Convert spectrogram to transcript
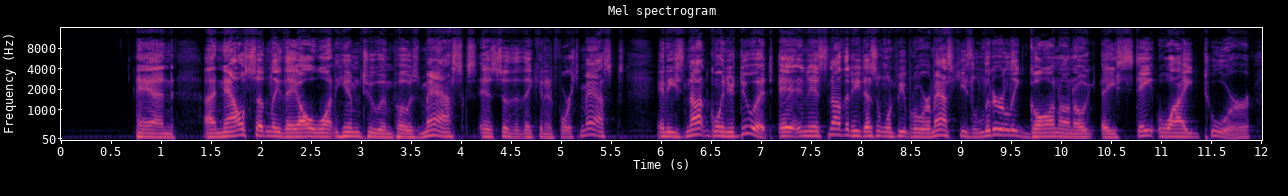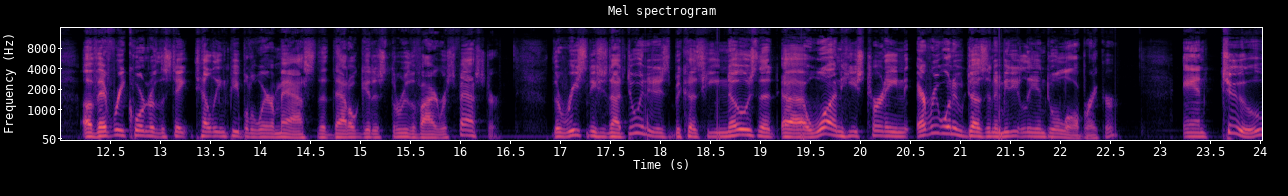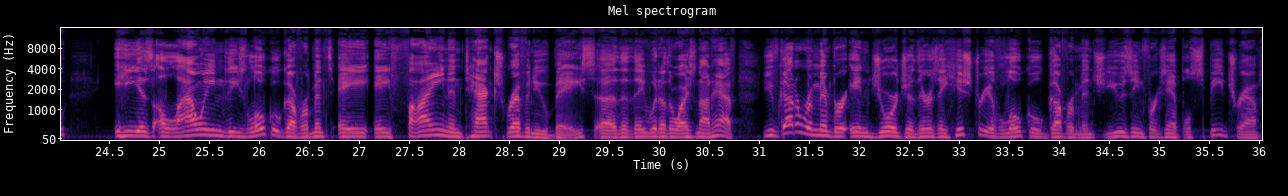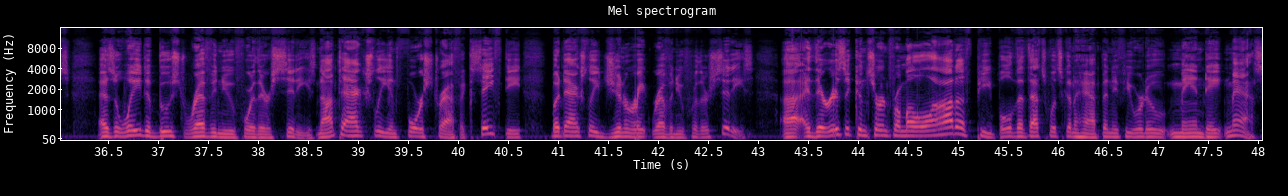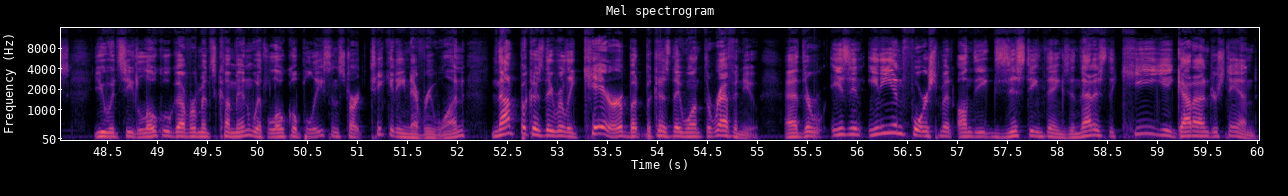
And uh, now suddenly they all want him to impose masks as, so that they can enforce masks, and he's not going to do it. And it's not that he doesn't want people to wear masks. He's literally gone on a, a statewide tour of every corner of the state, telling people to wear masks. That that'll get us through the virus faster. The reason he's not doing it is because he knows that uh, one, he's turning everyone who doesn't immediately into a lawbreaker, and two, he is allowing these local governments a, a fine and tax revenue base uh, that they would otherwise not have. You've got to remember in Georgia, there's a history of local governments using, for example, speed traps as a way to boost revenue for their cities, not to actually enforce traffic safety, but to actually generate revenue for their cities. Uh, there is a concern from a lot of people that that's what's going to happen if you were to mandate masks. You would see local governments come in with local police and start ticketing everyone, not because they really care, but because they want the revenue. Uh, there isn't any enforcement on the existing things, and that is the key. You got to understand.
